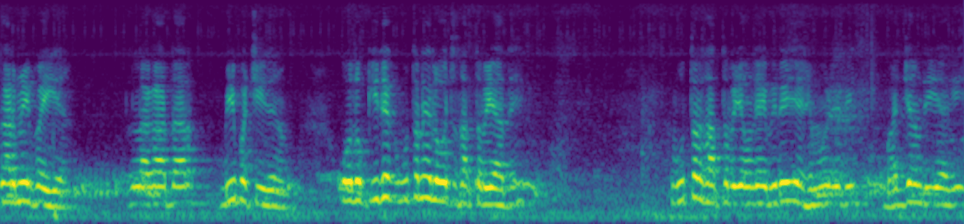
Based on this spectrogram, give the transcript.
ਗਰਮੀ ਪਈ ਆ, ਲਗਾਤਾਰ 20 25 ਦਿਨ। ਉਦੋਂ ਕਿਹਦੇ ਕਬੂਤਰ ਨੇ ਲੋਚ 7 ਵਜੇ ਤੇ ਕਬੂਤਰ 7 ਵਜੇ ਆਉਂਦੇ ਆ ਵੀਰੇ, ਜੇ ਹਿਮਿਡਿਟੀ ਵੱਧ ਜਾਂਦੀ ਹੈਗੀ।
